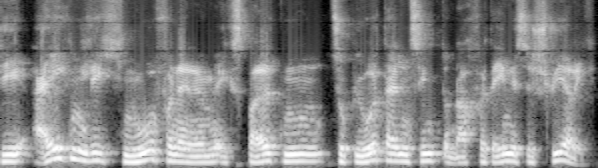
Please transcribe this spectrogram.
die eigentlich nur von einem Experten zu beurteilen sind und auch für den ist es schwierig.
